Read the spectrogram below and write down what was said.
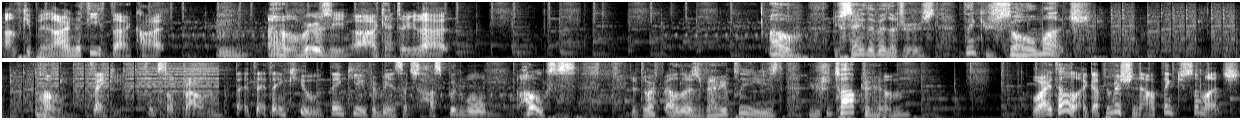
I'm keeping an eye on the thief that I caught. Where is he? I, I can't tell you that. Oh, you saved the villagers. Thank you so much. Oh, thank you. It's no problem. Th th thank you. Thank you for being such hospitable hosts. The dwarf elder is very pleased. You should talk to him. Well, I tell. I got permission now. Thank you so much.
